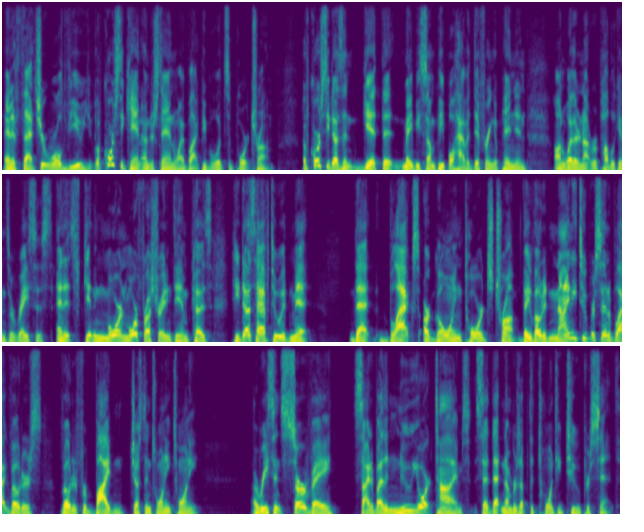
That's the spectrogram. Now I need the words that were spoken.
And if that's your worldview, you, of course he can't understand why black people would support Trump. Of course, he doesn't get that maybe some people have a differing opinion on whether or not Republicans are racist. And it's getting more and more frustrating to him because he does have to admit that blacks are going towards Trump. They voted 92% of black voters voted for Biden just in 2020. A recent survey cited by the New York Times said that number's up to 22%.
